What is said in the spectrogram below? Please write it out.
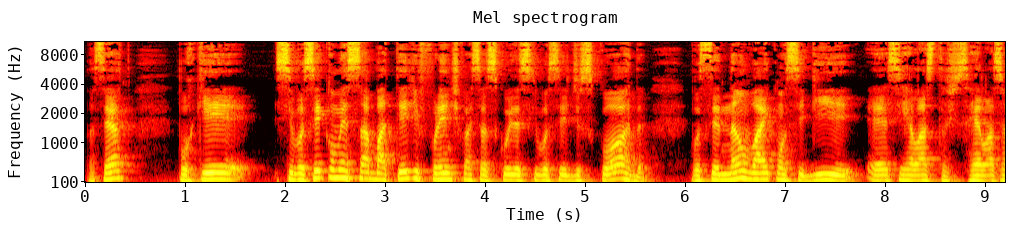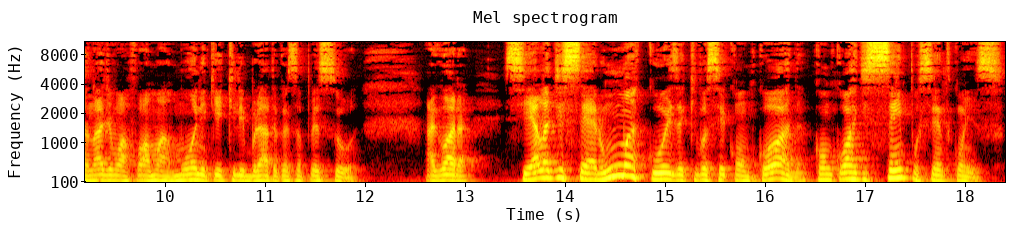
tá certo? Porque se você começar a bater de frente com essas coisas que você discorda, você não vai conseguir é, se relacionar de uma forma harmônica e equilibrada com essa pessoa. Agora, se ela disser uma coisa que você concorda, concorde 100% com isso.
